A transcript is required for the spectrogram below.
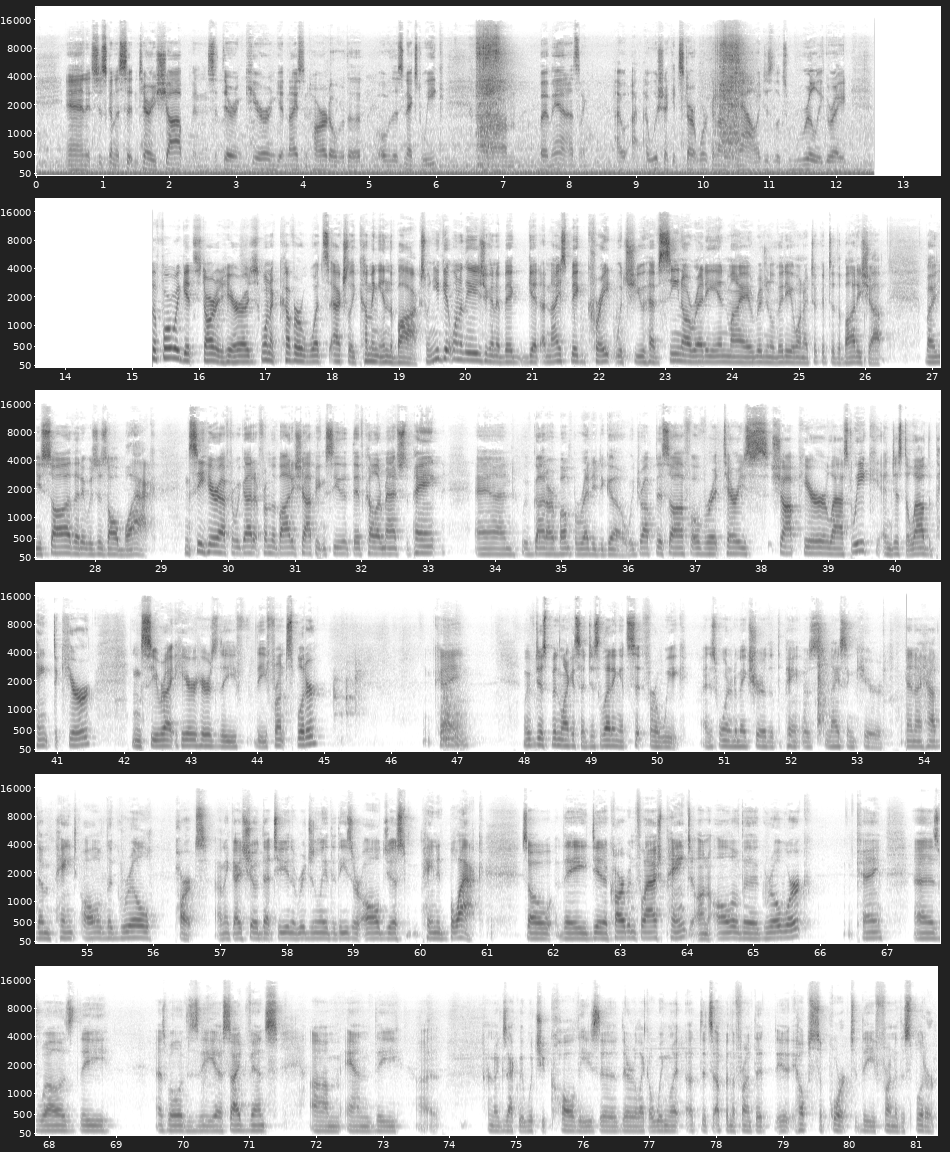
and it's just going to sit in Terry's shop and sit there and cure and get nice and hard over the over this next week. Um, but man, that's like I, I wish I could start working on it now. It just looks really great. Before we get started here, I just want to cover what's actually coming in the box. When you get one of these, you're going to get a nice big crate, which you have seen already in my original video when I took it to the body shop. But you saw that it was just all black. You can see here after we got it from the body shop, you can see that they've color matched the paint and we've got our bumper ready to go. We dropped this off over at Terry's shop here last week and just allowed the paint to cure. You can see right here, here's the, the front splitter Okay. We've just been, like I said, just letting it sit for a week. I just wanted to make sure that the paint was nice and cured. And I had them paint all the grill parts. I think I showed that to you originally that these are all just painted black. So they did a carbon flash paint on all of the grill work, okay, as well as the as well as the uh, side vents um, and the uh, don't know exactly what you call these. Uh, they're like a winglet that's up in the front that it helps support the front of the splitter.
